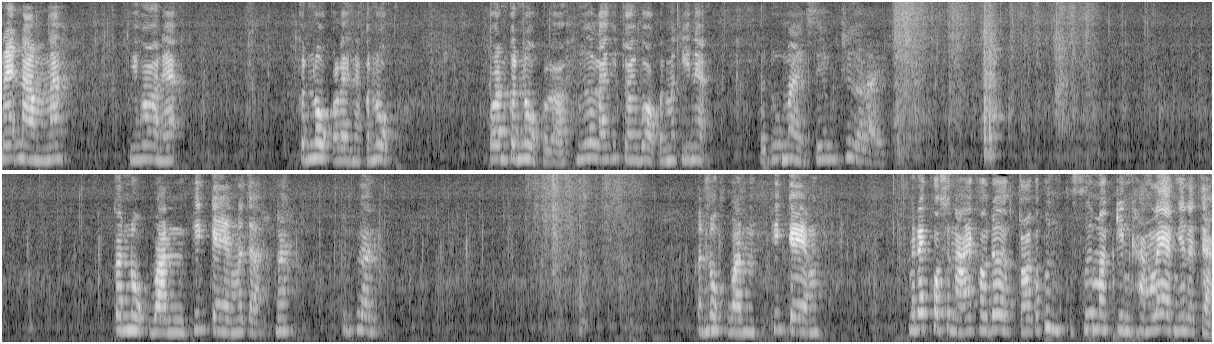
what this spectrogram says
แนะนำนะยี่ห้อเนี้ยกระหนกอะไรเนี่ยกระหนกกอนกระหนกเหรอเนื้ออะไรที่จอยบอกไปเมื่อกี้เนี่ยเดี๋ยวดูใหม่ซิมชื่ออะไรกระหนกวันพริกแกงนะจ๊ะนะเพื่อนๆกระหนกวันพริกแกง ไม่ได้โฆษณาให้เขาเด้อจอยก็เพิ่งซื้อมากินครั้งแรกนี่แหละจ้ะ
